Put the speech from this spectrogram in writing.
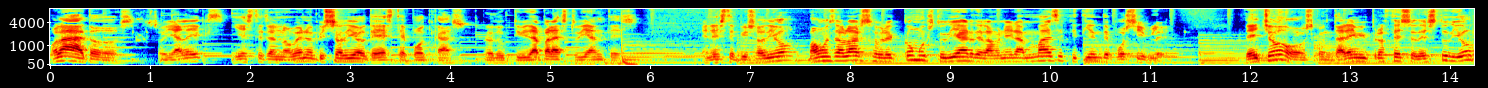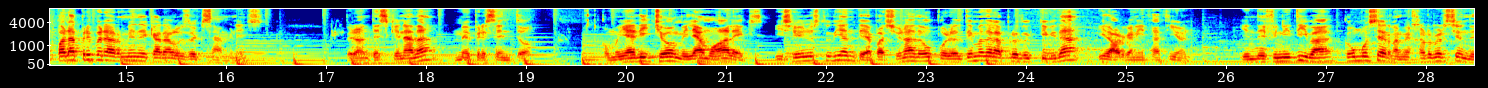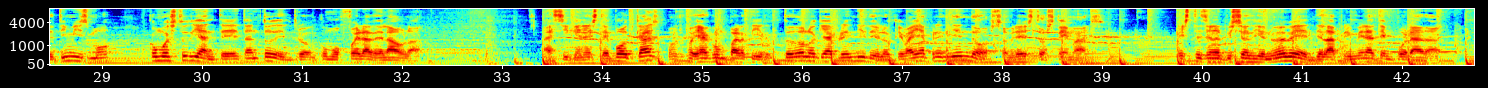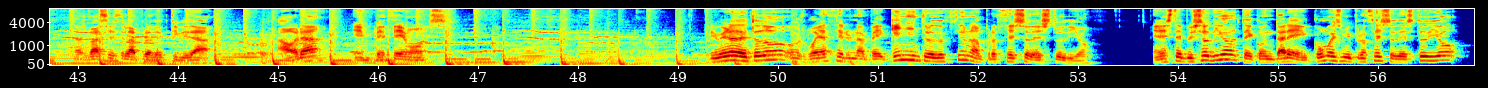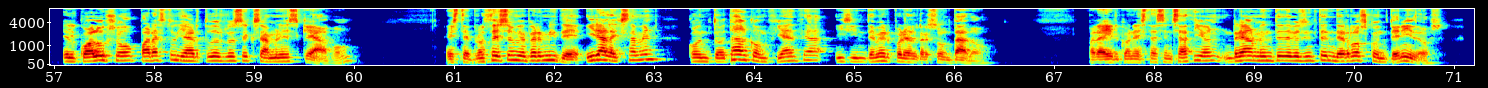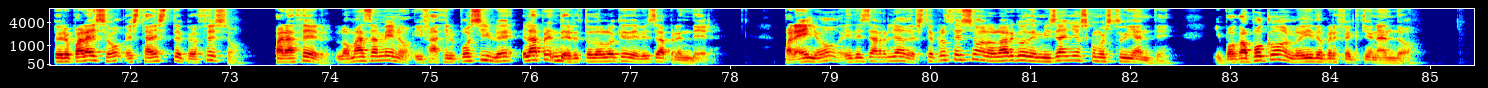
Hola a todos, soy Alex y este es el noveno episodio de este podcast, Productividad para Estudiantes. En este episodio vamos a hablar sobre cómo estudiar de la manera más eficiente posible. De hecho, os contaré mi proceso de estudio para prepararme de cara a los exámenes. Pero antes que nada, me presento. Como ya he dicho, me llamo Alex y soy un estudiante apasionado por el tema de la productividad y la organización. Y en definitiva, cómo ser la mejor versión de ti mismo como estudiante tanto dentro como fuera del aula. Así que en este podcast os voy a compartir todo lo que he aprendido y lo que vaya aprendiendo sobre estos temas. Este es el episodio 9 de la primera temporada, las bases de la productividad. Ahora, empecemos. Primero de todo, os voy a hacer una pequeña introducción al proceso de estudio. En este episodio te contaré cómo es mi proceso de estudio el cual uso para estudiar todos los exámenes que hago. Este proceso me permite ir al examen con total confianza y sin temer por el resultado. Para ir con esta sensación, realmente debes entender los contenidos, pero para eso está este proceso, para hacer lo más ameno y fácil posible el aprender todo lo que debes aprender. Para ello, he desarrollado este proceso a lo largo de mis años como estudiante, y poco a poco lo he ido perfeccionando.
